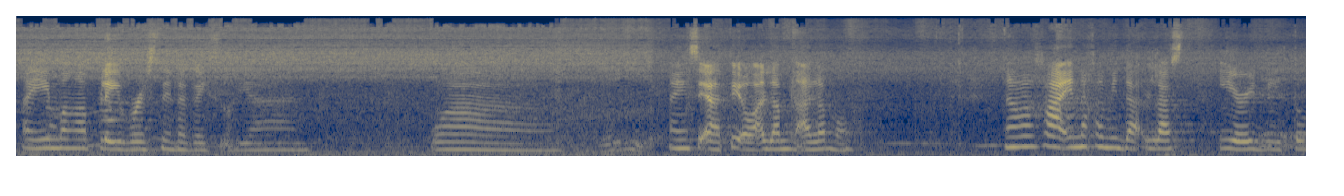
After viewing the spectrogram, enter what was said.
Ay, yung mga flavors nila guys. O, yan. Wow. Ayun si ate, oh. Alam na alam, oh. Nakakain na kami last year dito.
